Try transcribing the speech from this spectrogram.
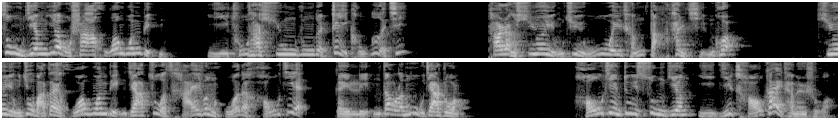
宋江要杀黄文炳，以除他胸中的这口恶气。他让薛勇去无为城打探情况，薛勇就把在黄文炳家做裁缝活的侯健给领到了穆家庄。侯健对宋江以及晁盖他们说：“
